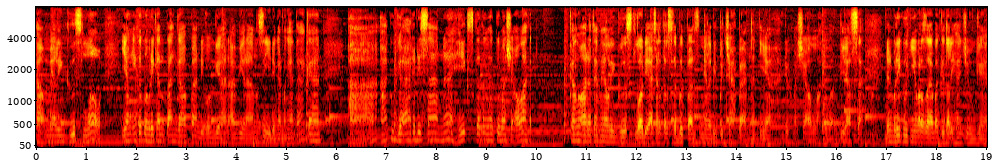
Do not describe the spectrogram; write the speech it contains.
Kak Meli Guslow yang ikut memberikan tanggapan di unggahan Abi Ramzi dengan mengatakan, Ah, aku gak ada di sana, Hicks katanya tuh Masya Allah. Kalau ada Temeli Guslo di acara tersebut pastinya lebih pecah banget ya. Aduh, Masya Allah, luar biasa. Dan berikutnya, persahabat, kita lihat juga.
